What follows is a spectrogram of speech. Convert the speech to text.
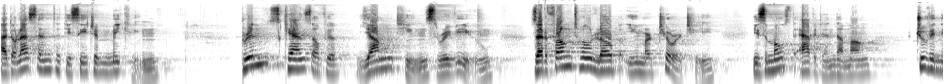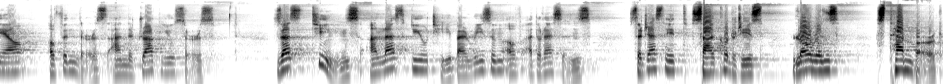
adolescent decision making. Brain scans of young teens reveal that frontal lobe immaturity is most evident among juvenile offenders and drug users. Thus, teens are less guilty by reason of adolescence, suggested psychologist Laurence Steinberg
